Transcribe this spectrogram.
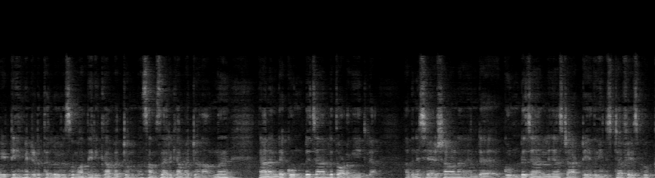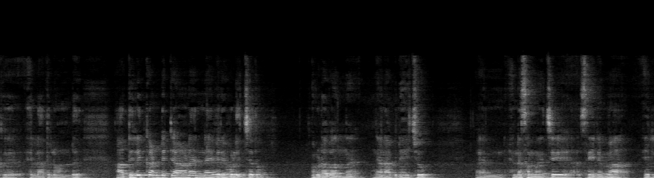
ഈ ടീമിന്റെ അടുത്തെല്ലാം ഒരു ദിവസം വന്നിരിക്കാൻ പറ്റും സംസാരിക്കാൻ പറ്റും അന്ന് ഞാൻ എന്റെ ഗുണ്ട് ചാനൽ തുടങ്ങിയിട്ടില്ല. അതിന് ശേഷമാണ് എന്റെ ഗുണ്ട് ചാനൽ ഞാൻ സ്റ്റാർട്ട് ചെയ്തു ഇൻസ്റ്റ ഫേസ്ബുക്ക് എല്ലാത്തിലും ഉണ്ട്. അതിൽ കണ്ടിട്ടാണ് എന്നെ ഇവർ വിളിച്ചതും. ഇവിടെ വന്ന് ഞാൻ അഭിനയിച്ചു. എന്നെ സംബന്ധിച്ച് സിനിമയിൽ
